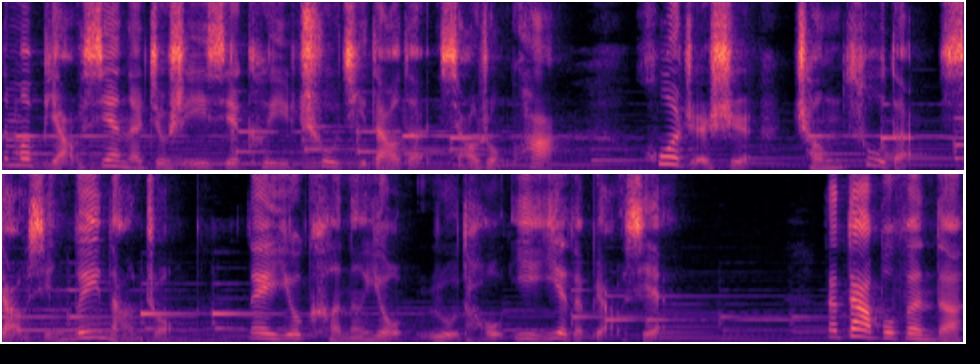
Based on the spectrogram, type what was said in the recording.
那么表现呢，就是一些可以触及到的小肿块，或者是成簇的小型微囊肿。那也有可能有乳头溢液的表现。那大部分的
